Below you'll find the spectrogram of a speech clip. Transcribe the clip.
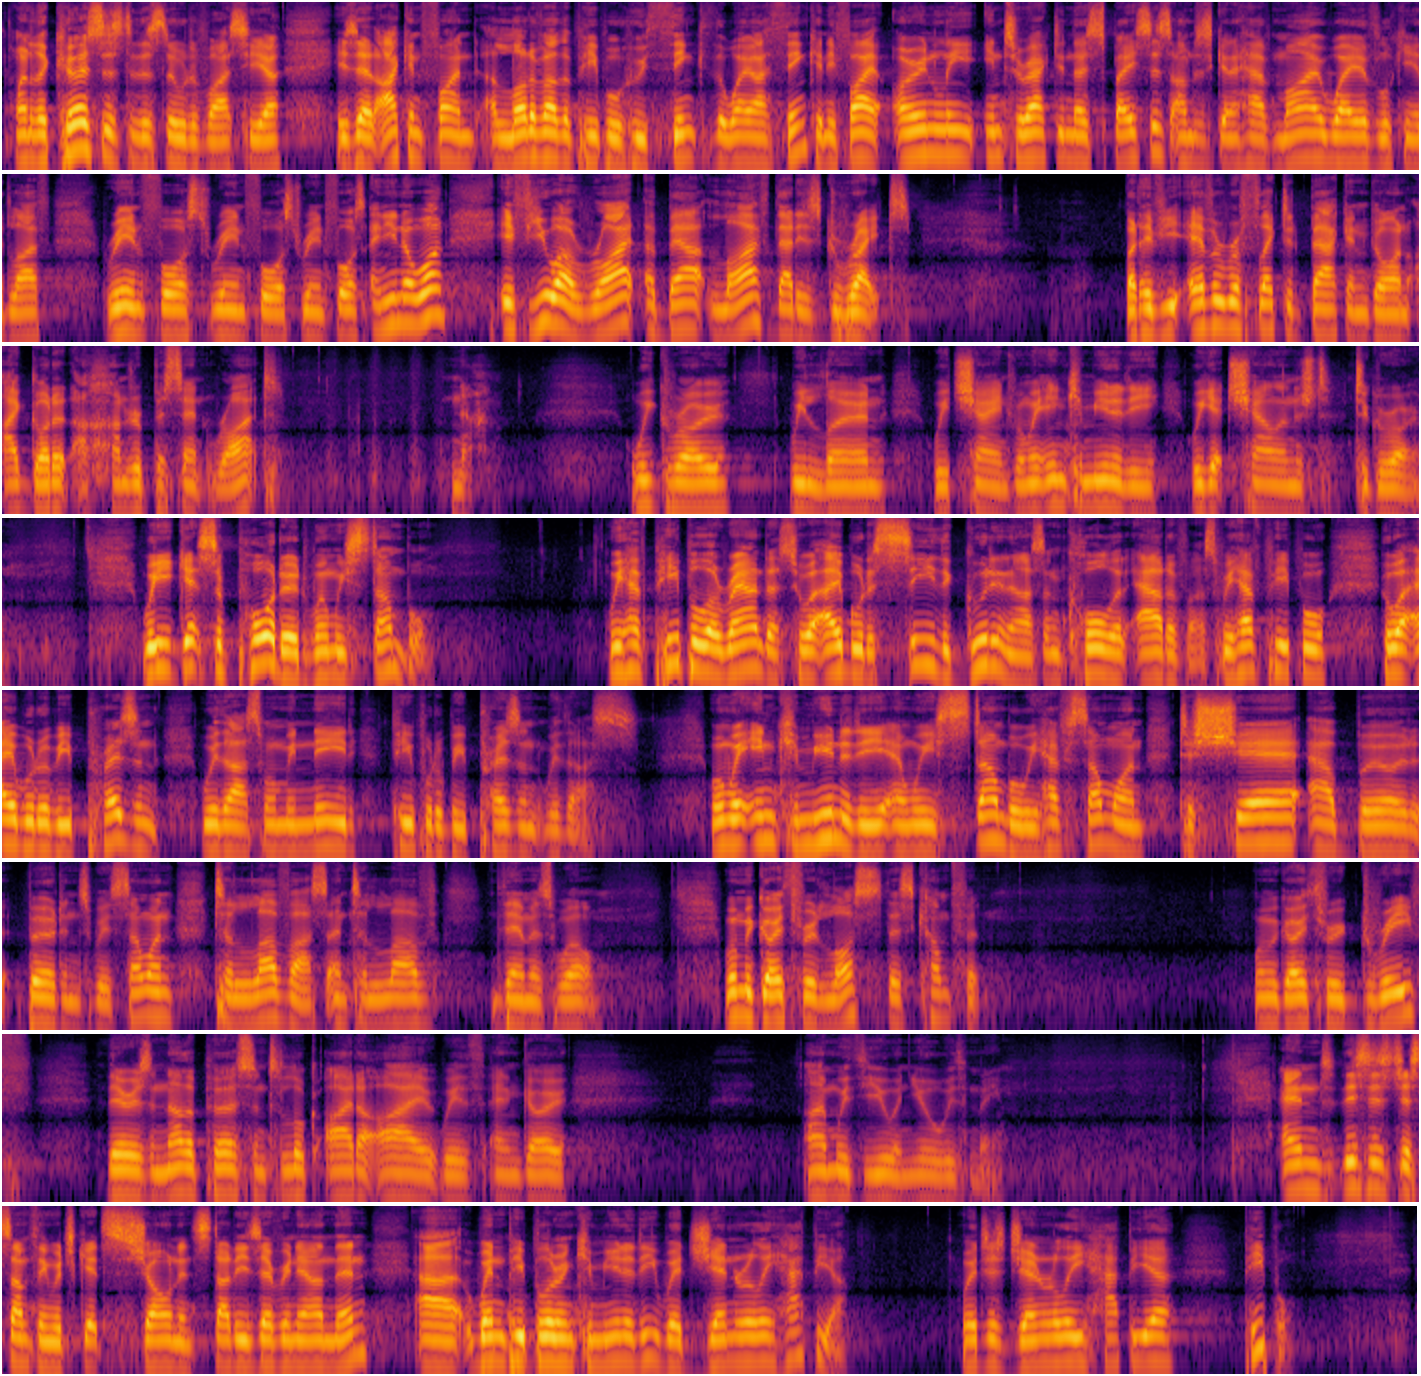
One of the curses to this little device here is that I can find a lot of other people who think the way I think, and if I only interact in those spaces, I'm just going to have my way of looking at life reinforced, reinforced, reinforced. And you know what? If you are right about life, that is great. But have you ever reflected back and gone, I got it 100% right? Nah. We grow, we learn, we change. When we're in community, we get challenged to grow. We get supported when we stumble. We have people around us who are able to see the good in us and call it out of us. We have people who are able to be present with us when we need people to be present with us. When we're in community and we stumble, we have someone to share our bur- burdens with, someone to love us and to love them as well. When we go through loss, there's comfort. When we go through grief, there is another person to look eye to eye with and go, I'm with you and you're with me. And this is just something which gets shown in studies every now and then. Uh, when people are in community, we're generally happier. We're just generally happier people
